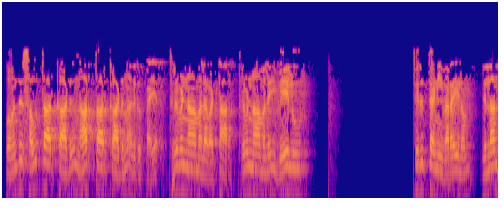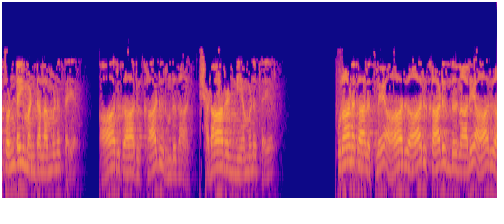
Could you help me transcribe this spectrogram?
இப்ப வந்து சவுத் ஆர்காடு நார்த் ஆர்காடுன்னு அதுக்கு பெயர். திருவண்ணாமலை வட்டாரம். திருவண்ணாமலை வேலூர் திருத்தணி வரையிலும் இதெல்லாம் தொண்டை மண்டலம்னு பெயர். ஆறு ஆறு காடு இருந்துதான். ஷடாரண்யம்னு பெயர். புராண காலத்திலே ஆறு ஆறு காடு இருந்ததுனாலே ஆறு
